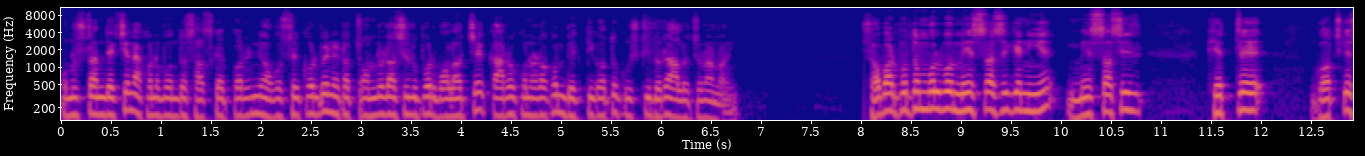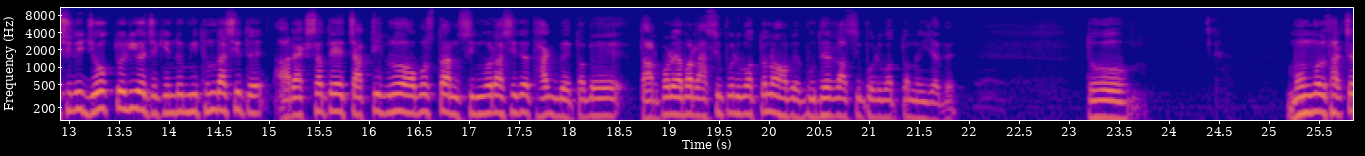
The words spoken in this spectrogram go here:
অনুষ্ঠান দেখছেন এখনও পর্যন্ত সাবস্ক্রাইব করেননি, অবশ্যই করবেন। এটা চন্দ্র রাশির উপর বলা হচ্ছে, কারও কোনো রকম ব্যক্তিগত কুষ্টি ধরে আলোচনা নয়। সবার প্রথম বলব, মেষ রাশিকে নিয়ে। মেষ রাশির ক্ষেত্রে গজকেশরী যোগ তৈরি হয়েছে, কিন্তু মিথুন রাশিতে আর একসাথে চারটি গ্রহ অবস্থান সিংহ রাশিতে থাকবে, তবে তারপরে আবার রাশি পরিবর্তনও হবে, বুধের রাশি পরিবর্তন হয়ে যাবে। তো মঙ্গল থাকছে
